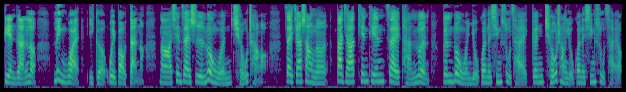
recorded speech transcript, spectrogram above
点燃了另外一个未爆弹啊！那现在是论文球场啊。再加上呢，大家天天在谈论跟论文有关的新素材，跟球场有关的新素材哦。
